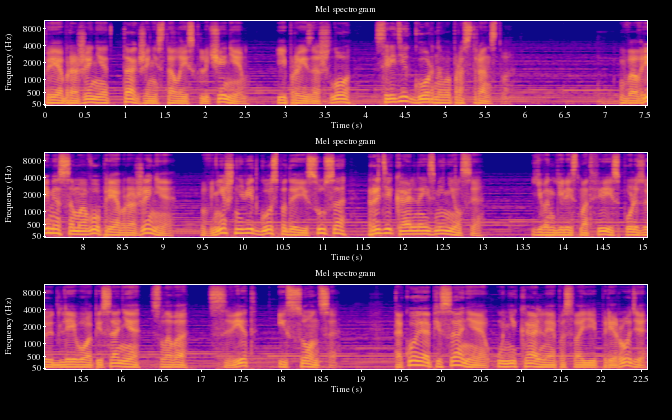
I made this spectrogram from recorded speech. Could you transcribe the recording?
Преображение также не стало исключением и произошло среди горного пространства. Во время самого преображения внешний вид Господа Иисуса – радикально изменился. Евангелист Матфей использует для его описания слова «свет» и «солнце». Такое описание, уникальное по своей природе,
